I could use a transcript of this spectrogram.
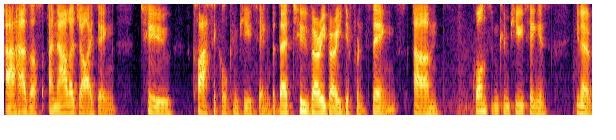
uh, has us analogizing to classical computing, but they're two very, very different things. Um, quantum computing is, you know,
